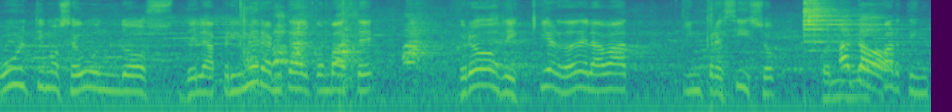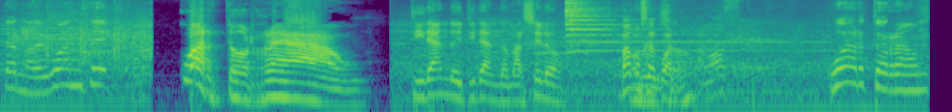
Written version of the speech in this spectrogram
Últimos segundos de la primera mitad del combate. Cross de izquierda de la bat, impreciso, con la parte interna del guante. Cuarto round. Tirando y tirando, Marcelo. Vamos al cuarto. Vamos. Cuarto round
